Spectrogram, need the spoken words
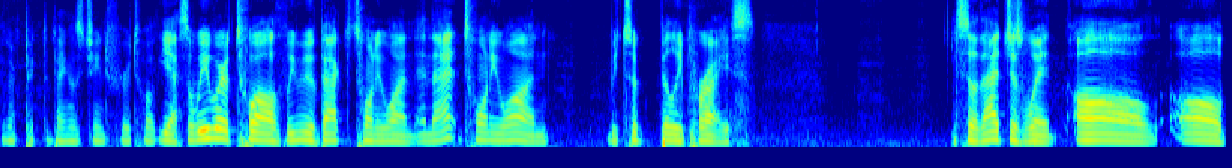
Then pick the Bengals changed for a 12. Yeah, so we were at 12. We moved back to 21, and that 21 we took Billy Price. So that just went all all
